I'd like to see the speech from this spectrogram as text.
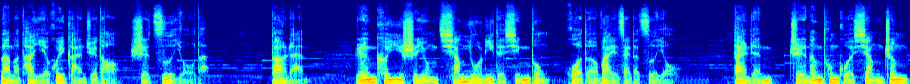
那么他也会感觉到是自由的。当然。人可以使用强有力的行动获得外在的自由，但人只能通过象征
